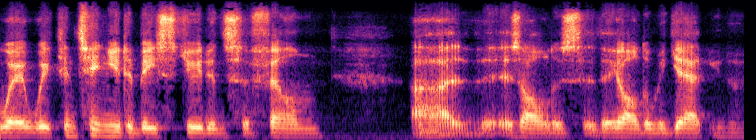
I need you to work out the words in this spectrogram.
we we continue to be students of film uh, as old as the older we get. You know.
